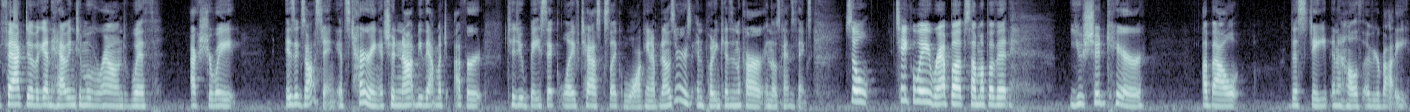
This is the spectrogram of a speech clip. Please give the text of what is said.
fact of again having to move around with extra weight is exhausting. It's tiring. It should not be that much effort to do basic life tasks like walking up and down the stairs and putting kids in the car and those kinds of things. So, takeaway, wrap up, sum up of it you should care about the state and health of your body.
